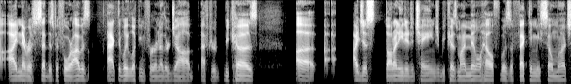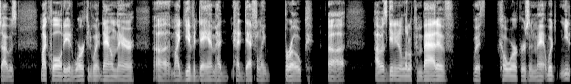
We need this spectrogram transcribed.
I never said this before. I was actively looking for another job after because uh, I just thought I needed to change because my mental health was affecting me so much. I was, my quality at work had went down there. Uh, my give a damn had had definitely broke. Uh, I was getting a little combative with coworkers and man, what you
